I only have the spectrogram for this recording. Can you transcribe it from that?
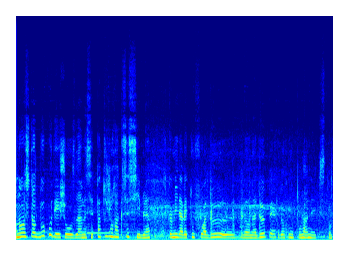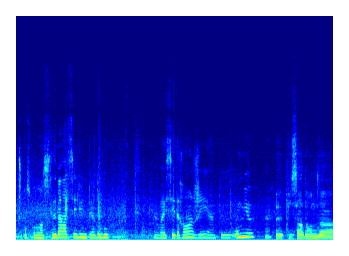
On en stocke beaucoup des choses là mais c'est pas toujours accessible. hein. Comme il avait tout fois deux, euh, ben, on a deux paires de roues pour l'annexe. Donc je pense qu'on va se débarrasser d'une paire de roues. On va essayer de ranger un peu au mieux. hein. Et puis ça donne euh,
